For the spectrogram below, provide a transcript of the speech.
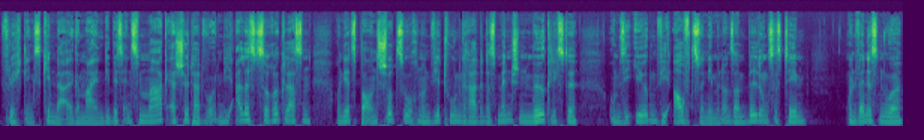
Flüchtlingskinder allgemein, die bis ins Mark erschüttert wurden, die alles zurücklassen und jetzt bei uns Schutz suchen und wir tun gerade das Menschenmöglichste, um sie irgendwie aufzunehmen in unserem Bildungssystem und wenn es nur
